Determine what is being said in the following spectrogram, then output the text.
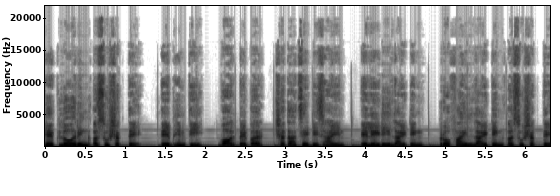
हे फ्लोअरिंग असू शकते ते भिंती वॉलपेपर छताचे design LED lighting profile lighting असू शकते.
